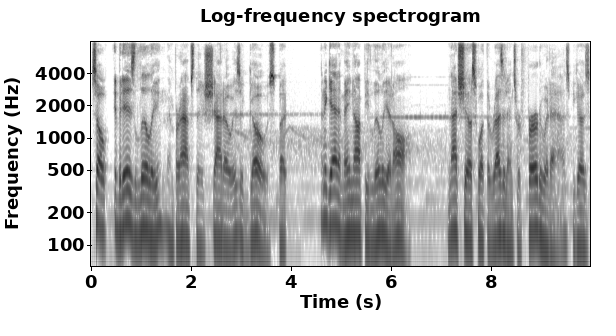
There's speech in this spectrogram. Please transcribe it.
So, if it is Lily, then perhaps the shadow is a ghost, but then again, it may not be Lily at all. And that's just what the residents refer to it as, because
